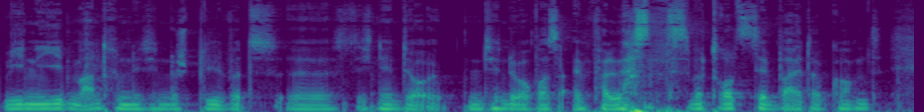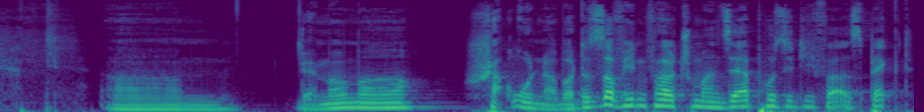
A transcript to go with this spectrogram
wie in jedem anderen Nintendo-Spiel wird äh, sich Nintendo, Nintendo auch was einfallen lassen, dass man trotzdem weiterkommt. Ähm, werden wir mal schauen. Aber das ist auf jeden Fall schon mal ein sehr positiver Aspekt,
